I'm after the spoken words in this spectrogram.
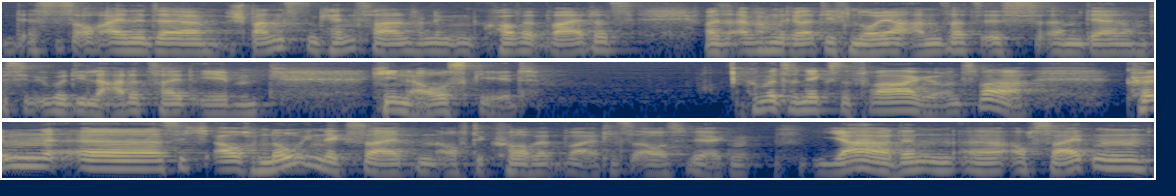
das ist auch eine der spannendsten Kennzahlen von den Core Web Vitals, weil es einfach ein relativ neuer Ansatz ist, ähm, der noch ein bisschen über die Ladezeit eben hinausgeht. Kommen wir zur nächsten Frage. Und zwar, können äh, sich auch No-Index-Seiten auf die Core Web Vitals auswirken? Ja, denn äh, auch Seiten,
